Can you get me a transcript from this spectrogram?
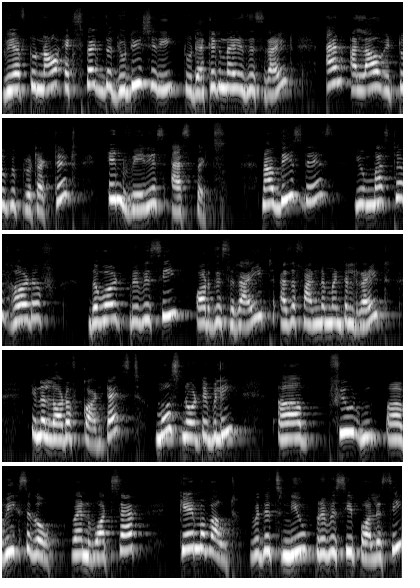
We have to now expect the judiciary to recognize this right and allow it to be protected in various aspects. Now, these days, you must have heard of the word privacy or this right as a fundamental right in a lot of context. Most notably, a few uh, weeks ago when WhatsApp came about with its new privacy policy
